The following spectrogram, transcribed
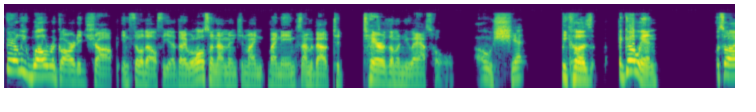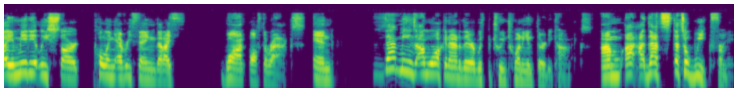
fairly well regarded shop in Philadelphia that I will also not mention my by name because I'm about to tear them a new asshole. Oh shit. Because I go in, so I immediately start pulling everything that I want off the racks. And that means I'm walking out of there with between 20 and 30 comics. Um I, I, that's that's a week for me.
